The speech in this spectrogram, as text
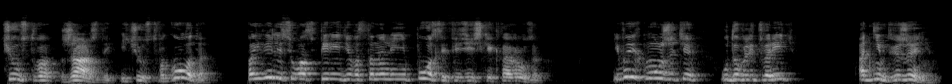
чувство жажды и чувство голода появились у вас в периоде восстановления после физических нагрузок. И вы их можете удовлетворить одним движением.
